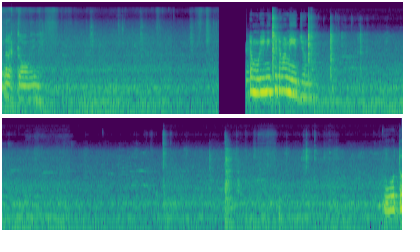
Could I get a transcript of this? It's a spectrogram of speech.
আর একটা মুড়ি নিচ্ছে এটা আমার মেয়ের জন্য। ও তো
